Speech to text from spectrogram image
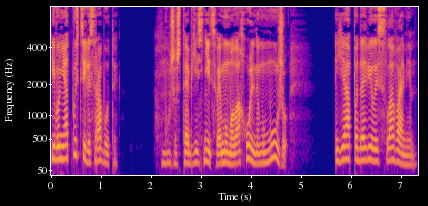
Его не отпустили с работы». «Можешь ты объяснить своему малохольному мужу?» Я подавилась словами,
